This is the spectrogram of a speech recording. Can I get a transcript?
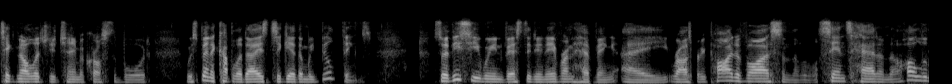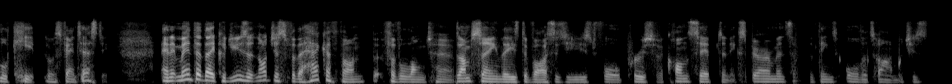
technology team across the board. We spend a couple of days together and we build things. So this year we invested in everyone having a Raspberry Pi device and the little Sense hat and the whole little kit. It was fantastic. And it meant that they could use it not just for the hackathon, but for the long term. I'm seeing these devices used for proofs of concept and experiments and things all the time, which is,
